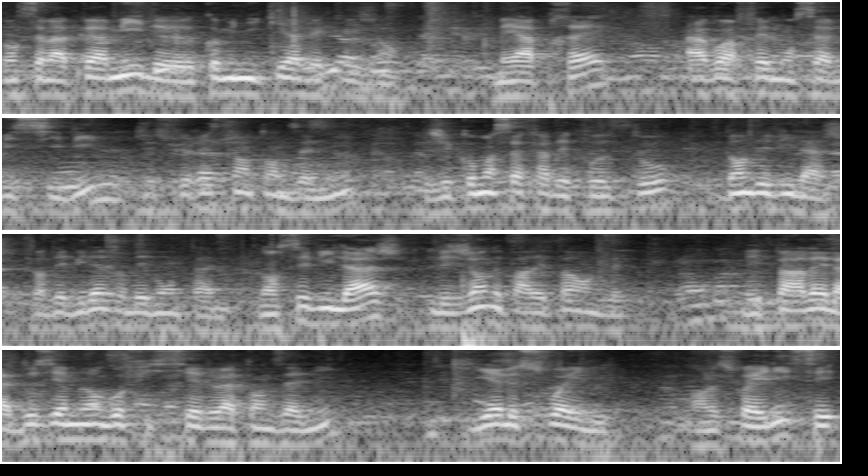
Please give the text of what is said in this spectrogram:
Donc ça m'a permis de communiquer avec les gens. Mais après avoir fait mon service civil, je suis resté en Tanzanie et j'ai commencé à faire des photos dans des villages, dans des villages, dans des montagnes. Dans ces villages, les gens ne parlaient pas anglais, mais parlaient la deuxième langue officielle de la Tanzanie, qui est le Swahili. Alors, le Swahili, c'est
